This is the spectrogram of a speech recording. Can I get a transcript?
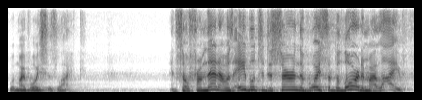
what my voice is like. And so from then, I was able to discern the voice of the Lord in my life.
